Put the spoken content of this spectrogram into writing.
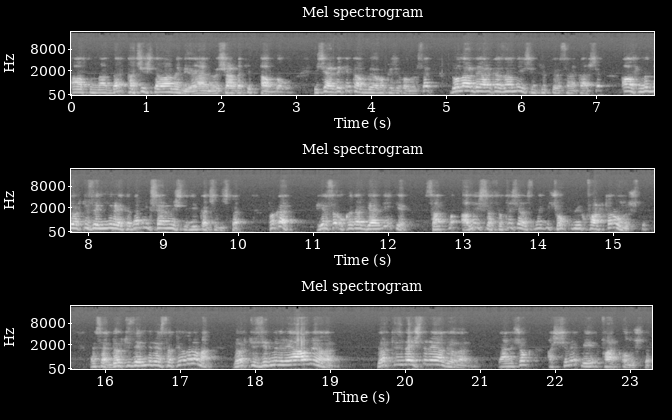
Altından da kaçış devam ediyor. Yani dışarıdaki tablo bu. İçerideki tabloya bakacak olursak dolar değer kazandığı için Türk lirasına karşı altında 450 liraya kadar yükselmişti ilk açılışta. Fakat piyasa o kadar geldi ki satma, alışla satış arasındaki çok büyük farklar oluştu. Mesela 450 liraya satıyorlar ama 420 liraya almıyorlar. 405 liraya alıyorlardı. Yani çok aşırı bir fark oluştu.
